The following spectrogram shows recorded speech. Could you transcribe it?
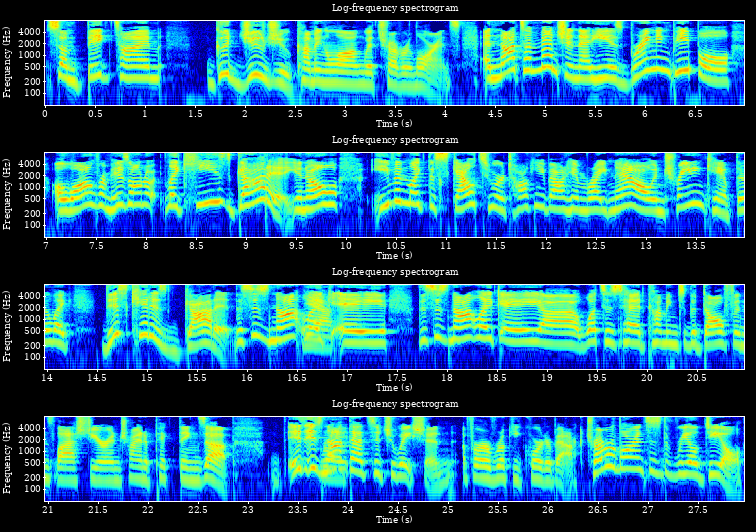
some big time good juju coming along with Trevor Lawrence. And not to mention that he is bringing people along from his own like he's got it, you know? Even like the scouts who are talking about him right now in training camp, they're like this kid has got it. This is not like yeah. a this is not like a uh what's his head coming to the Dolphins last year and trying to pick things up. It is right. not that situation for a rookie quarterback. Trevor Lawrence is the real deal.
